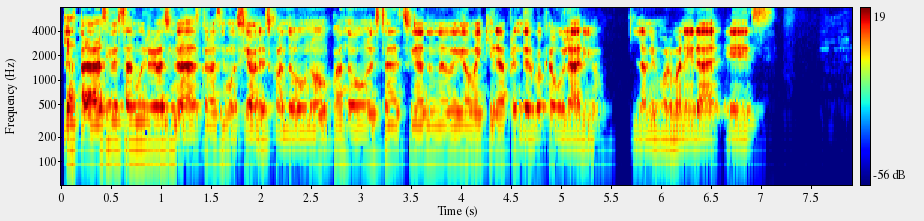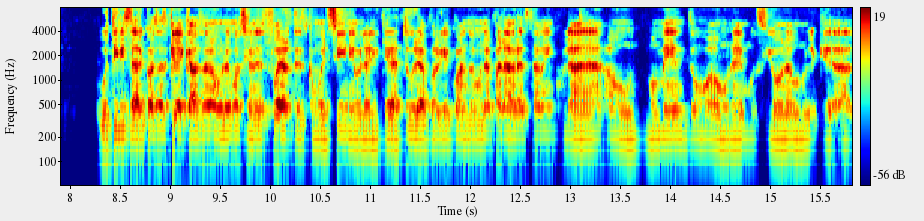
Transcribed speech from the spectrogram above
Las palabras siempre están muy relacionadas con las emociones. Cuando uno, cuando uno está estudiando un nuevo idioma y quiere aprender vocabulario, la mejor manera es utilizar cosas que le causan a uno emociones fuertes, como el cine o la literatura, porque cuando una palabra está vinculada a un momento o a una emoción, a uno le queda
